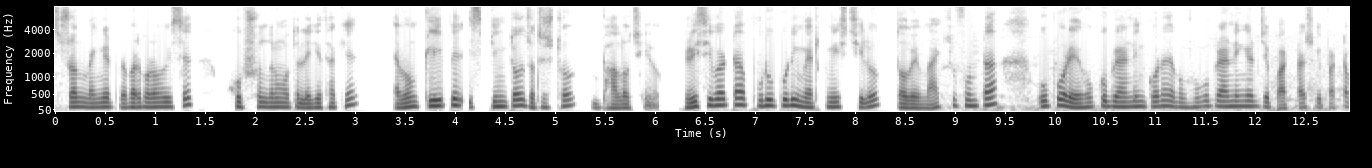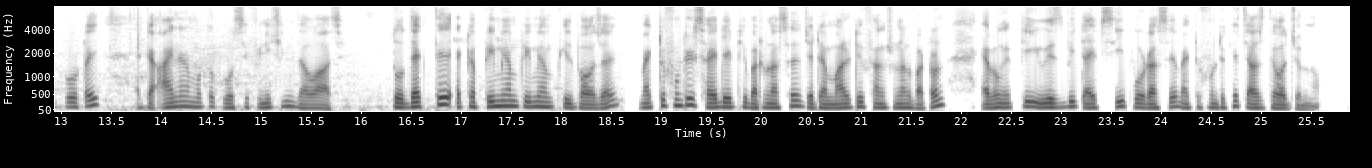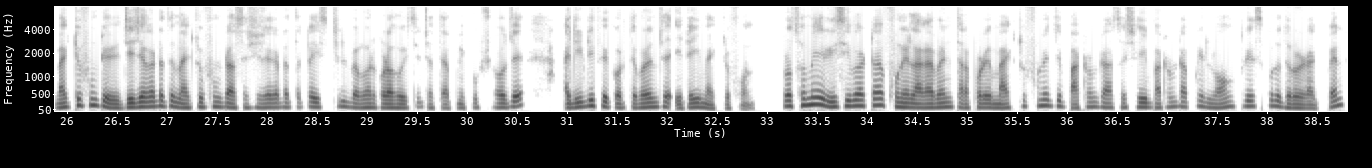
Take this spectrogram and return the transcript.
স্ট্রং ম্যাগনেট ব্যবহার করা হয়েছে খুব সুন্দর মতো লেগে থাকে এবং ক্লিপের স্প্রিংটাও যথেষ্ট ভালো ছিল। রিসিভারটা পুরোপুরি ম্যাট ছিল। তবে মাইক্রোফোনটা উপরে Hoku ব্র্যান্ডিং করা এবং Hoku ব্র্যান্ডিং এর যে পার্টটা, সেই পার্টটা পুরোটাই একটা আয়নার মতো গ্লসি ফিনিশিং দেওয়া আছে। তো দেখতে একটা প্রিমিয়াম, প্রিমিয়াম ফিল পাওয়া যায়। মাইক্রোফোনটির সাইডে একটি বাটন আছে যেটা মাল্টি ফাংশনাল বাটন এবং একটি ইউএসবি টাইপ সি পোর্ট আছে মাইক্রোফোনটিকে চার্জ দেওয়ার জন্য। মাইক্রোফোনটির যে জায়গাটাতে মাইক্রোফোনটা আছে সে জায়গাটাতে একটা স্টিল ব্যবহার করা হয়েছে যাতে আপনি খুব সহজে আইডেন্টিফাই করতে পারেন যে এটাই মাইক্রোফোন। প্রথমে রিসিভারটা ফোনে লাগাবেন। তারপরে মাইক্রোফোনের যে বাটনটা আছে সেই বাটনটা আপনি লং প্রেস করে ধরে রাখবেন।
